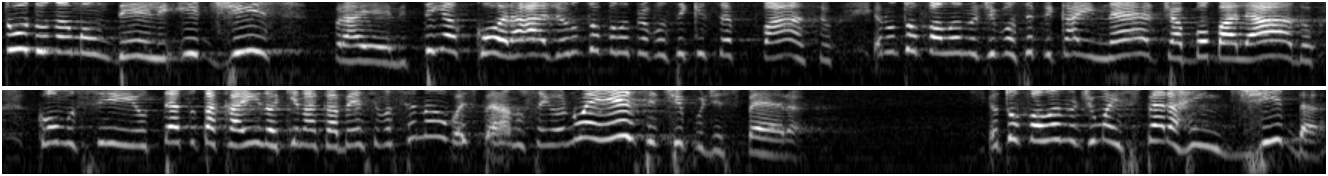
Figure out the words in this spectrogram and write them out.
tudo na mão dele e diz para ele: tenha coragem. Eu não estou falando para você que isso é fácil. Eu não estou falando de você ficar inerte, abobalhado, como se o teto está caindo aqui na cabeça e você, não, vou esperar no Senhor. Não é esse tipo de espera. Eu estou falando de uma espera rendida.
